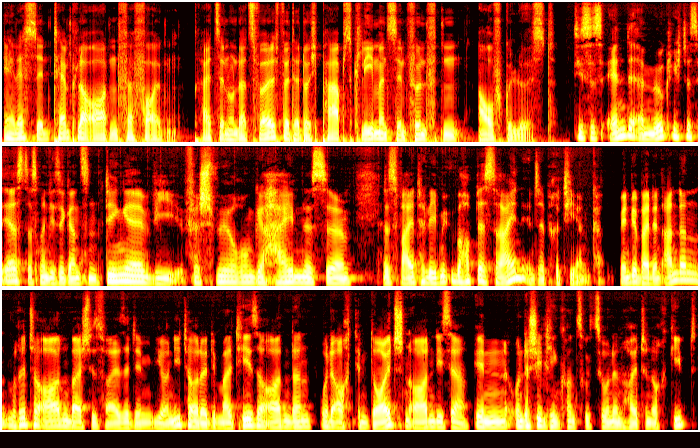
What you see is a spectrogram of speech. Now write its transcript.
Er lässt den Templerorden verfolgen. 1312 wird er durch Papst Clemens V. aufgelöst dieses Ende ermöglicht es erst, dass man diese ganzen Dinge wie Verschwörung, Geheimnisse, das Weiterleben überhaupt erst rein interpretieren kann. Wenn wir bei den anderen Ritterorden, beispielsweise dem Johanniter oder dem Malteserorden dann oder auch dem Deutschen Orden, die es ja in unterschiedlichen Konstruktionen heute noch gibt,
